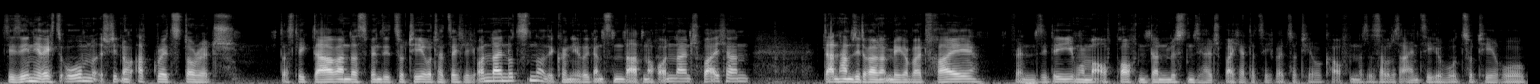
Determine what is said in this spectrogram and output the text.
Sie sehen hier rechts oben steht noch Upgrade Storage. Das liegt daran, dass wenn Sie Zotero tatsächlich online nutzen, also Sie können Ihre ganzen Daten auch online speichern, dann haben Sie 300 Megabyte frei. Wenn Sie die irgendwann mal aufbrauchen, dann müssten Sie halt Speicher tatsächlich bei Zotero kaufen. Das ist aber das Einzige, wo Zotero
